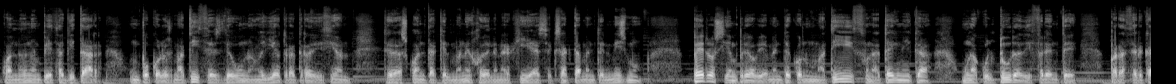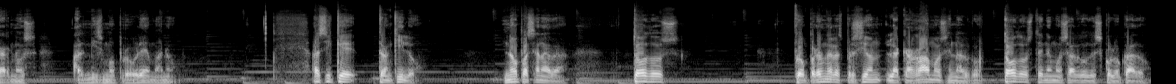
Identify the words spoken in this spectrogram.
cuando uno empieza a quitar un poco los matices de una y otra tradición, te das cuenta que el manejo de la energía es exactamente el mismo, pero siempre obviamente con un matiz, una técnica, una cultura diferente para acercarnos al mismo problema, ¿no? Así que, tranquilo, no pasa nada. Todos, con perdón de la expresión, la cagamos en algo. Todos tenemos algo descolocado.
